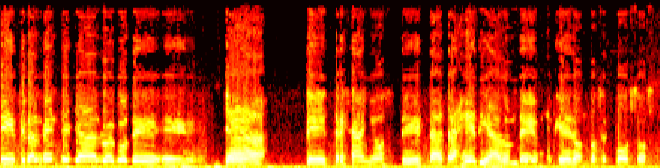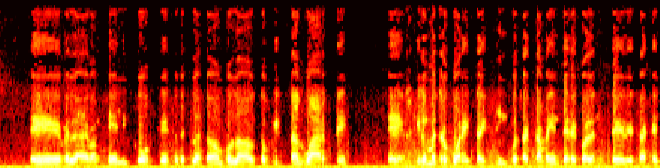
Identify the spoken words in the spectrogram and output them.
Sí, finalmente ya luego de eh, ya de tres años de esta tragedia donde murieron dos esposos, eh, ¿verdad? Evangélicos que se desplazaban por la autopista Duarte, eh, kilómetro 45 exactamente, recuerden ustedes, aquel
